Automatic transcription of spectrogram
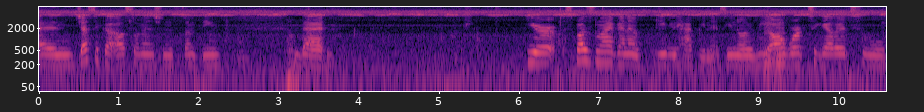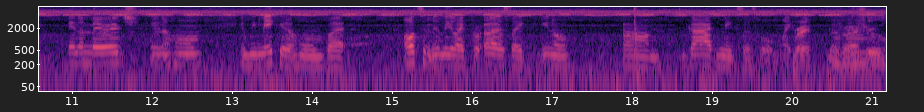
and Jessica also mentioned something that your spouse is not gonna give you happiness. You know, we all Mhm. work together to in a marriage, in a home, and we make it a home. But ultimately, like for us, like you know, um, God makes us whole. Like Right. That's right. True.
